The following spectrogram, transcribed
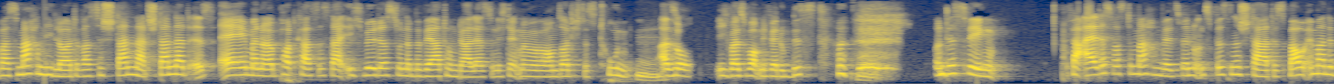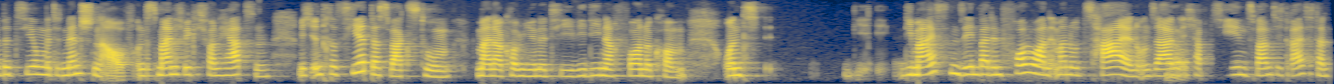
was machen die Leute? Was ist Standard? Standard ist, ey, mein neuer Podcast ist da, ich will, dass du eine Bewertung da lässt. Und ich denke mir mal, warum sollte ich das tun? Mhm. Also, ich weiß überhaupt nicht, wer du bist. Ja. Und deswegen, für all das, was du machen willst, wenn du ins Business startest, bau immer eine Beziehung mit den Menschen auf. Und das meine ich wirklich von Herzen. Mich interessiert das Wachstum meiner Community, wie die nach vorne kommen. Und die, die meisten sehen bei den Followern immer nur Zahlen und sagen, ja. ich habe 10, 20, 30 dann.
